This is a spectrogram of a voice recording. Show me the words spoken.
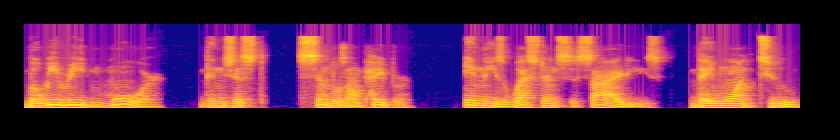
but we read more than just symbols on paper. In these Western societies, they want to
